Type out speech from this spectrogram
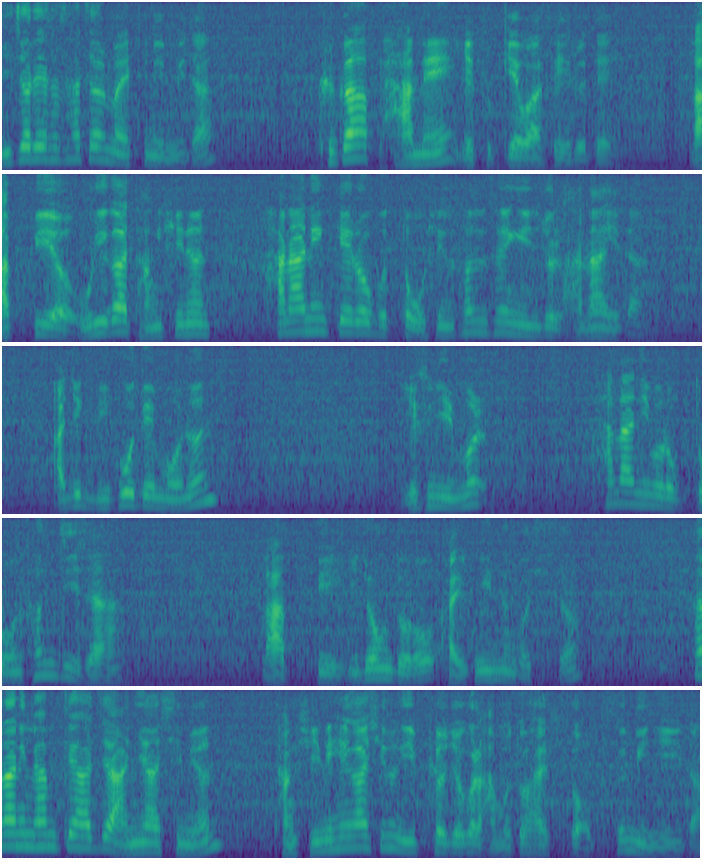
2절에서 4절 말씀입니다. 그가 밤에 예수께 와서 이르되 라비여 우리가 당신은 하나님께로부터 오신 선생인 줄 아나이다. 아직 니고데모는 예수님을 하나님으로부터 온 선지자 라비 이 정도로 알고 있는 것이죠. 하나님이 함께 하지 아니하시면 당신이 행하시는 이 표적을 아무도 할 수 없음이니이다.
